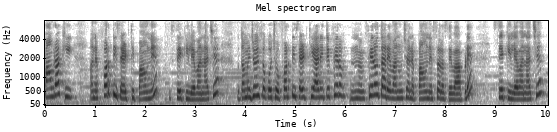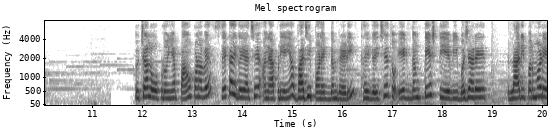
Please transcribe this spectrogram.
પાઉં રાખી અને ફરતી સાઈડથી પાઉંને શેકી લેવાના છે. તો તમે જોઈ શકો છો ફરતી સાઈડથી આ રીતે ફેરવ ફેરવતા રહેવાનું છે અને પાઉંને સરસ એવા આપણે શેકી લેવાના છે. તો ચાલો આપણો અહીંયા પાઉં પણ હવે શેકાઈ ગયા છે અને આપણી અહીંયા ભાજી પણ એકદમ રેડી થઈ ગઈ છે. તો એકદમ ટેસ્ટી એવી બજારે લારી પર મળે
